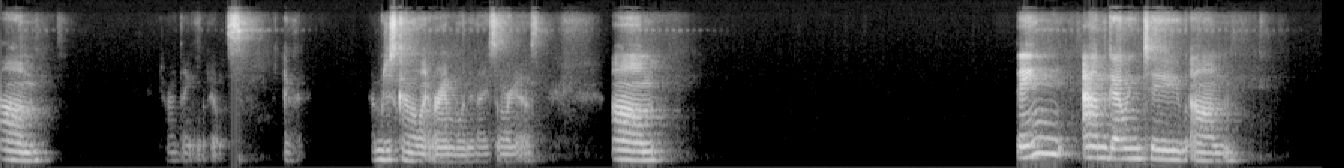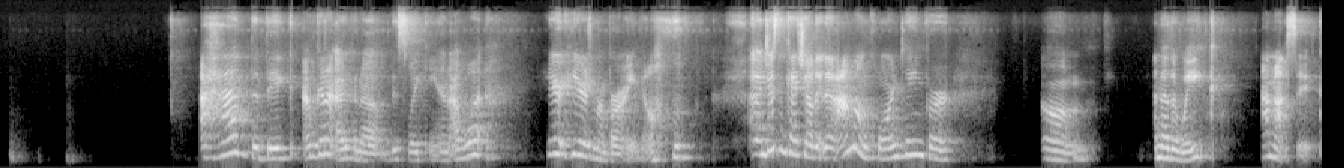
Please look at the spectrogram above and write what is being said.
Um trying to think what else. Okay. I'm just kind of like rambling today, sorry guys. Um thing I'm going to um I had the big I'm gonna open up this weekend. I what here here's my brain, y'all. I mean, just in case y'all didn't know, I'm on quarantine for um another week. I'm not sick.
